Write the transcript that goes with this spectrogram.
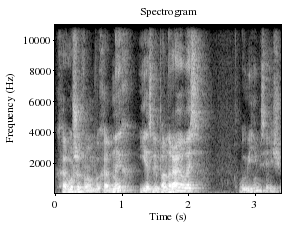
Хороших вам выходных. Если понравилось, увидимся еще.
